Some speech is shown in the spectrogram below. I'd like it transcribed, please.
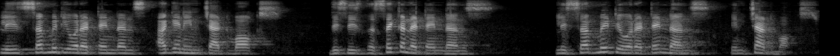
please submit your attendance again in chat box. This is the second attendance. Please submit your attendance in chat box.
